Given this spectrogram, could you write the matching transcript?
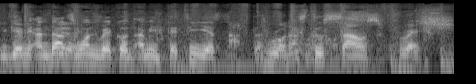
You get me? And that's Yeah. one record, I mean, 13 years after. Bro, it that still sounds fresh.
